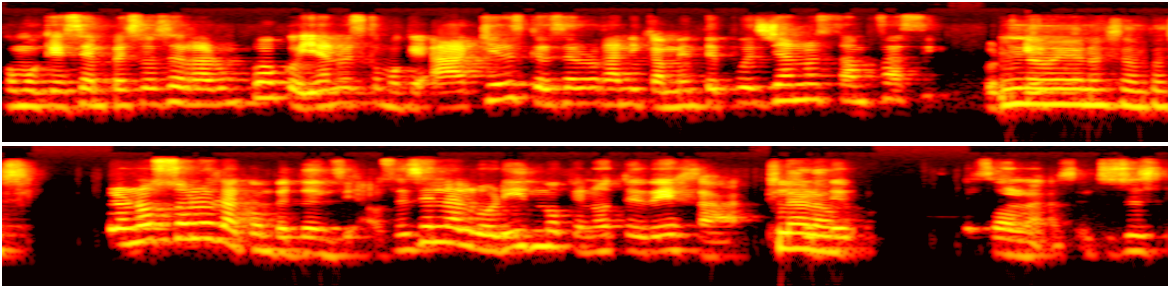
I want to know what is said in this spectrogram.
como que se empezó a cerrar un poco, ya no es como que, ah, ¿quieres crecer orgánicamente? Pues ya no es tan fácil. no, ya no es tan fácil. Pero no solo es la competencia, o sea, es el algoritmo que no te deja. Claro. personas. Entonces,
